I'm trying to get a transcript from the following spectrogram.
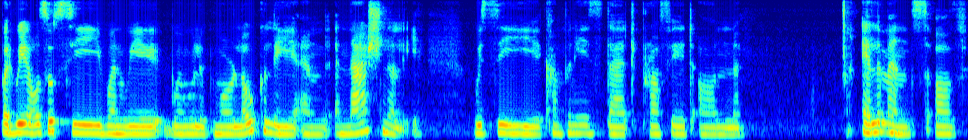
But we also see when we when we look more locally and, and nationally we see companies that profit on elements of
